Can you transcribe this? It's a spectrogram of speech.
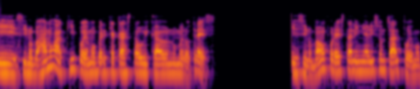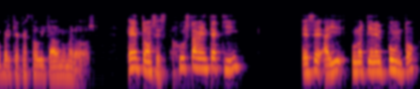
Y si nos bajamos aquí, podemos ver que acá está ubicado el número 3. Y si nos vamos por esta línea horizontal, podemos ver que acá está ubicado el número 2. Entonces, justamente aquí, ese, ahí uno tiene el punto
